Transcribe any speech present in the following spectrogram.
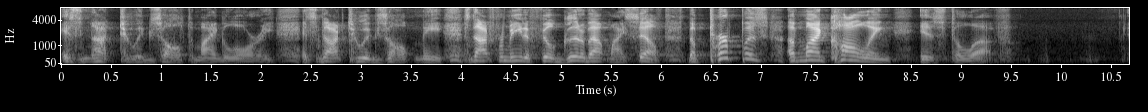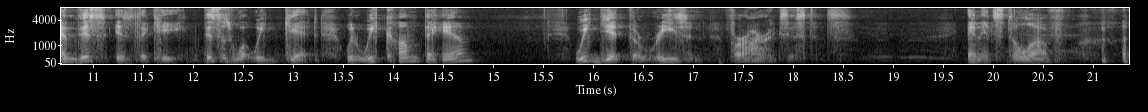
is not to exalt my glory. It's not to exalt me. It's not for me to feel good about myself. The purpose of my calling is to love. And this is the key. This is what we get. When we come to Him, we get the reason for our existence, and it's to love.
